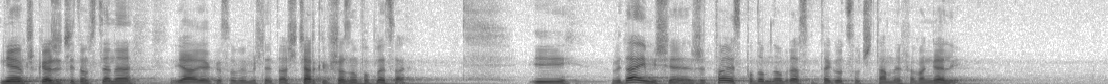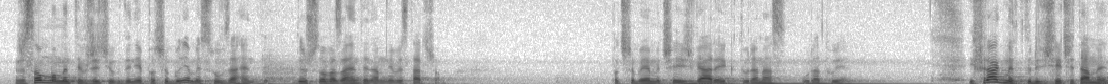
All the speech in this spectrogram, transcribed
Nie wiem, czy kojarzycie tę scenę. Ja, jak sobie myślę, to aż ciarki przychodzą po plecach. I wydaje mi się, że to jest podobny obraz do tego, co czytamy w Ewangelii. Że są momenty w życiu, gdy nie potrzebujemy słów zachęty, gdy już słowa zachęty nam nie wystarczą. Potrzebujemy czyjejś wiary, która nas uratuje. I fragment, który dzisiaj czytamy,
